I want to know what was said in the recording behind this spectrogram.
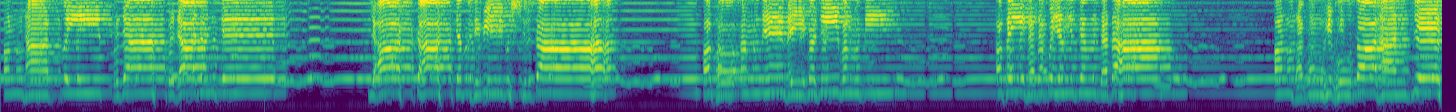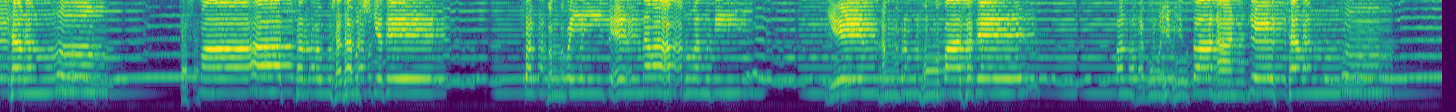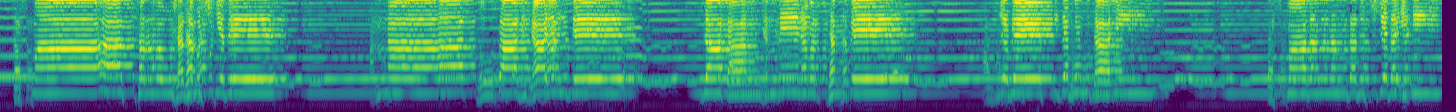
अह्नात्वयि प्रजाः प्रजायन्ते याः काश्च पृथिवीगुश्रिताः। अथो अन्नेनैव जीवन्ति। अथैनदपयन्त्यम् ततः। अन्नगुंहि भूतानाम् ज्येष्ठम् तस्मात् सर्वौषधमुच्यते। सर्वम् वै तेन्नवाप्नुवन्ति येऽहम् ब्रह्मोपासते अन्नगुंहि भूतानाम् ज्येष्ठम् तस्मात् सर्वौषधमुच्यते। अन्नात् भूतानि जायन्ते जातान्यन्नेन वर्धन्ते। अद्यतेति च भूतानि तस्मादन्नम् तदुच्यत इति।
